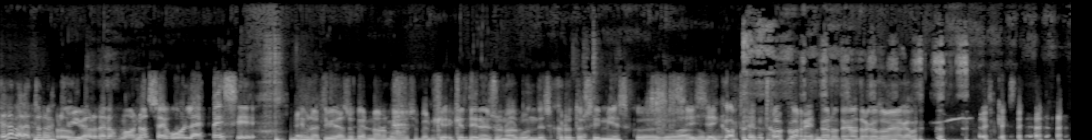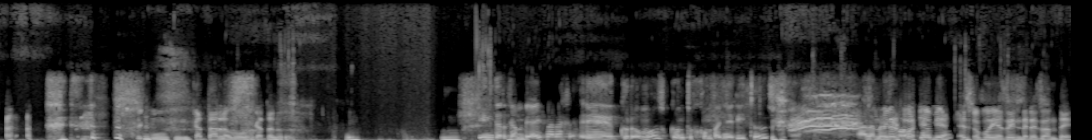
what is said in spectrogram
Era aparato Una reproductor de los monos según la especie. Es una actividad súper normal. Super ¿Qué, qué tienes? ¿Un álbum de escrotos y miescos? Sí, algo? sí, correcto, correcto. No tengo otra cosa en la cabeza. Tengo un catálogo, un catálogo. ¿Intercambiáis para, eh, cromos con tus compañeritos? A lo Mira, mejor. no, mira, eso podría ser interesante.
